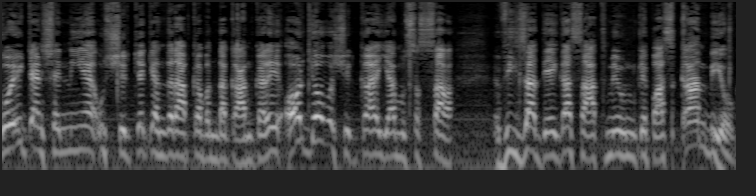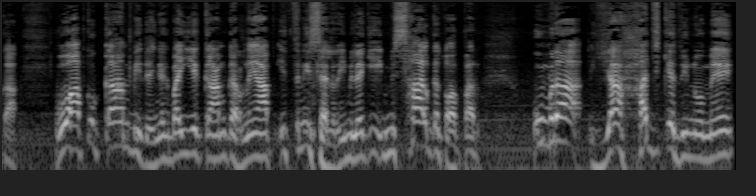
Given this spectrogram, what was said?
कोई टेंशन नहीं है, उस शिरके के अंदर आपका बंदा काम करे, और जो वो शिरका या मुसस्सा वीज़ा देगा, साथ में उनके पास काम भी होगा। वो आपको काम भी देंगे भाई ये काम कर लें, आप इतनी सैलरी मिलेगी। मिसाल के तौर पर, उम्र या हज के दिनों में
